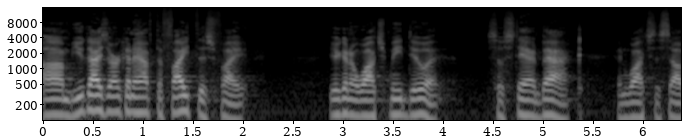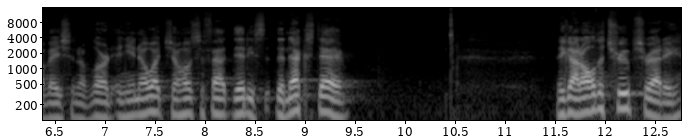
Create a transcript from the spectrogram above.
Um, you guys aren't going to have to fight this fight. You're going to watch me do it. So stand back and watch the salvation of the Lord. And you know what Jehoshaphat did? He, the next day, they got all the troops ready,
